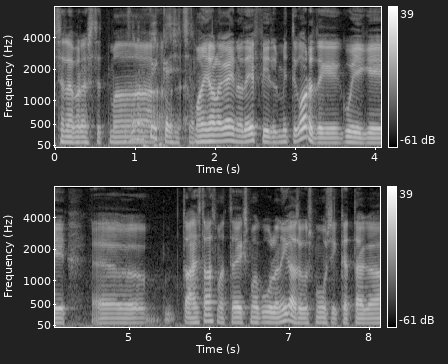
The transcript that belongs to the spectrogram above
Sellepärast, et ma, ma ei ole käinud EF-il mitte kordagi, kuigi äh, tahes-tahtmata, eks ma kuulan igasugust muusikat, aga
